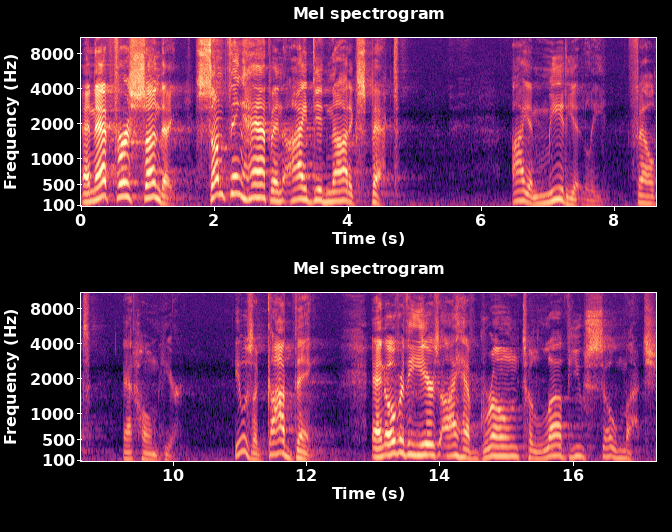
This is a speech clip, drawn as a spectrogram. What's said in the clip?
And that first Sunday, something happened I did not expect. I immediately felt at home here. It was a God thing. And over the years, I have grown to love you so much.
